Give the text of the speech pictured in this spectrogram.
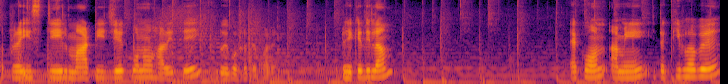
আপনারা স্টিল, মাটি যে কোনো হাঁড়িতেই দই বসাতে পারেন। ঢেকে দিলাম। এখন আমি এটা কীভাবে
